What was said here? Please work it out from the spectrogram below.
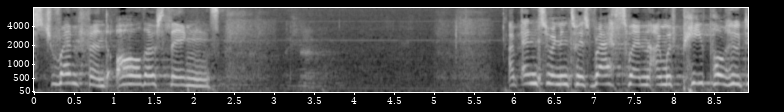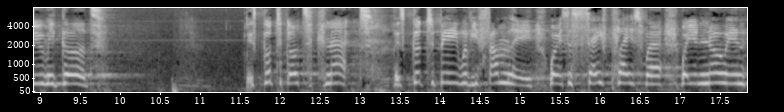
strengthened, all those things. I'm entering into his rest when I'm with people who do me good. It's good to go to connect. It's good to be with your family, where it's a safe place, where, where you're knowing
